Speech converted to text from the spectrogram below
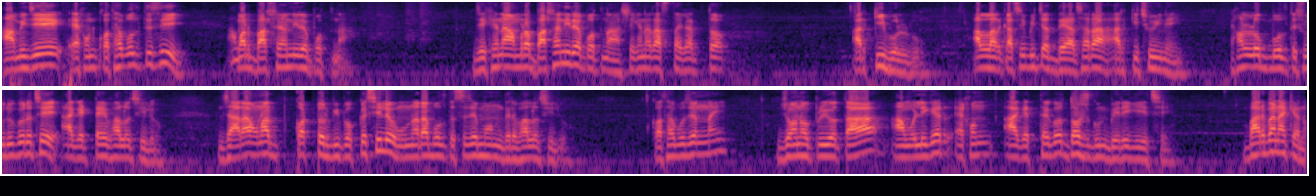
আমি যে এখন কথা বলতেছি, আমার বাসায় নিরাপদ না। যেখানে আমরা বাসা নিরাপদ না, সেখানে রাস্তাঘাট তো আর কি বলব? আল্লাহর কাছে বিচার দেয়া ছাড়া আর কিছুই নেই। এখন লোক বলতে শুরু করেছে, আগেরটাই ভালো ছিল। যারা ওনার কট্টর বিপক্ষে ছিল ওনারা বলতেছে যে মন্দের ভালো ছিল। কথা বুঝেন নাই? জনপ্রিয়তা আওয়ামী লীগের এখন আগের থেকেও দশ গুণ বেড়ে গিয়েছে। বাড়বে না কেন?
